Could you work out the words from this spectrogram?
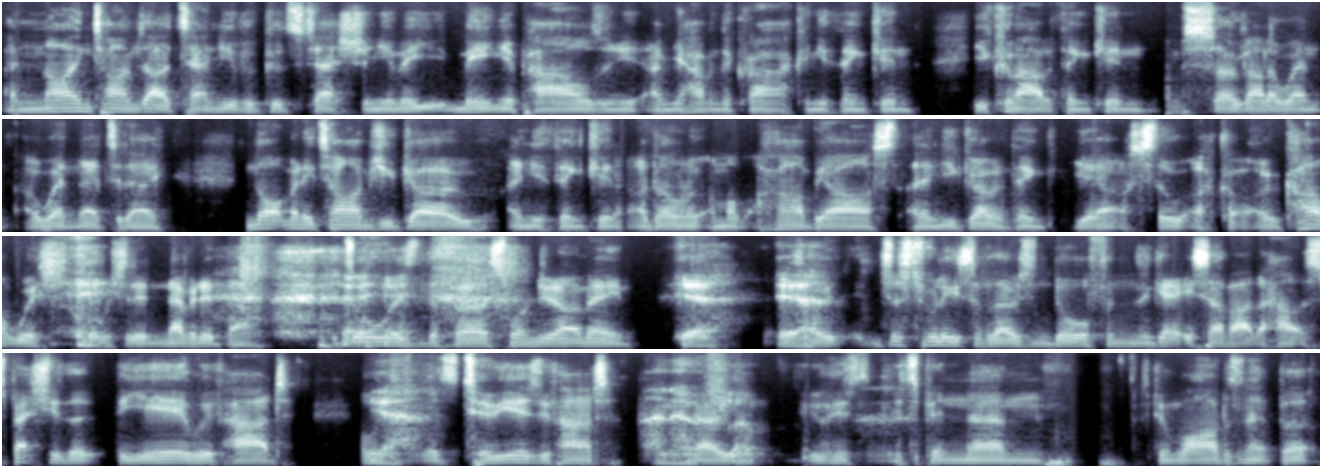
And nine times out of ten, you have a good session. You meet meeting your pals, and, you, and you're having the crack, and you're thinking, you come out thinking, I'm so glad I went. I went there today. Not many times you go and you're thinking, I don't, I'm, I can't be asked, and then you go and think, yeah, I still, I can't, I can't wish, I wish I didn't, never did that. It's always the first one. Do you know what I mean? Yeah, yeah. So just release of those endorphins and get yourself out of the house, especially the, the year we've had. yeah, it's two years we've had. I know. You know it's, it's been um, it's been wild, isn't it? But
